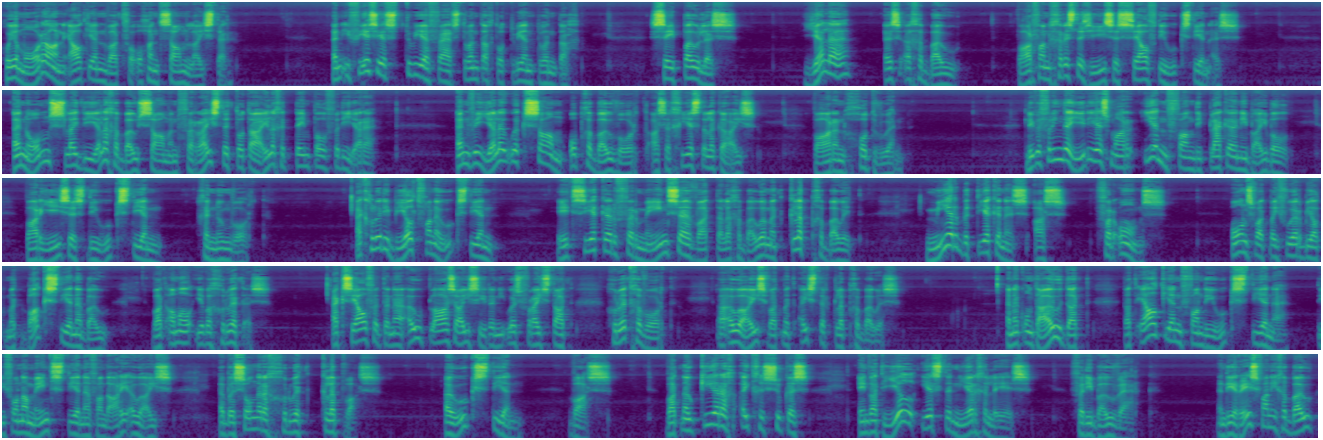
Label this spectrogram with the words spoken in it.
Goeiemôre aan elkeen wat ver oggend saam luister. In Efesiërs 2 vers 20 tot 22 sê Paulus: "Julle is 'n gebou waarvan Christus Jesus self die hoeksteen is. In hom sluit die hele gebou saam en verrys dit tot 'n heilige tempel vir die Here, in wie julle ook saam opgebou word as 'n geestelike huis waarin God woon." Liewe vriende, hierdie is maar een van die plekke in die Bybel waar Jesus die hoeksteen genoem word. Ek glo die beeld van 'n hoeksteen het seker vir mense wat hulle geboue met klip gebou het meer betekenis as vir ons. Ons wat byvoorbeeld met bakstene bou wat almal ewe groot is. Ek self het in 'n ou plaashuis hier in die Oos-Vrystaat groot geword, 'n ou huis wat met ysterklip gebou is. En ek onthou dat dat elkeen van die hoekstene, die fondamentstene van daardie ou huis 'n besondere groot klip was. 'n Hoeksteen was wat noukeurig uitgesoek is en wat heel eerste neergelê is vir die bouwerk. In die res van die gebou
